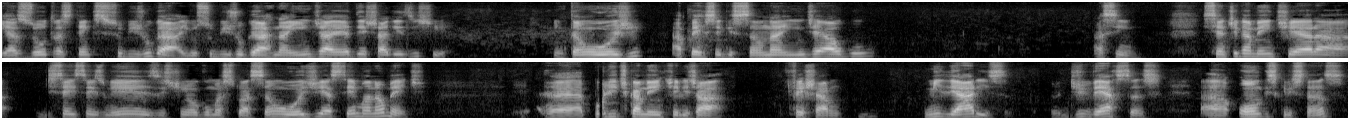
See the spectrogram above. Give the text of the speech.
e as outras têm que se subjugar e o subjugar na Índia é deixar de existir então hoje a perseguição na Índia é algo assim. Se antigamente era de seis, seis meses, tinha alguma situação, hoje é semanalmente. É, politicamente, eles já fecharam milhares, diversas uh, ONGs cristãs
